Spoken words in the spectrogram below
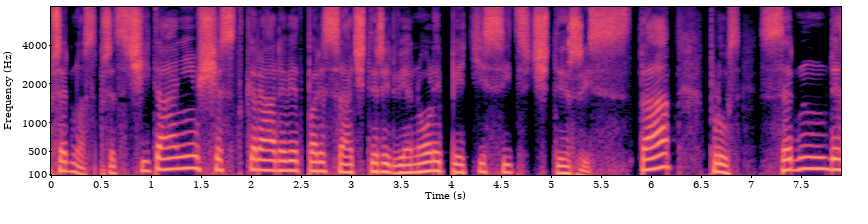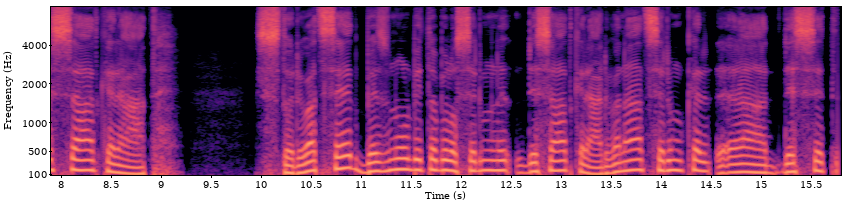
přednost před sčítáním 6x9, 54, 2 0, 5400 plus 70 krát 120, bez nul by to bylo 70 krát 12, 7 krát 10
